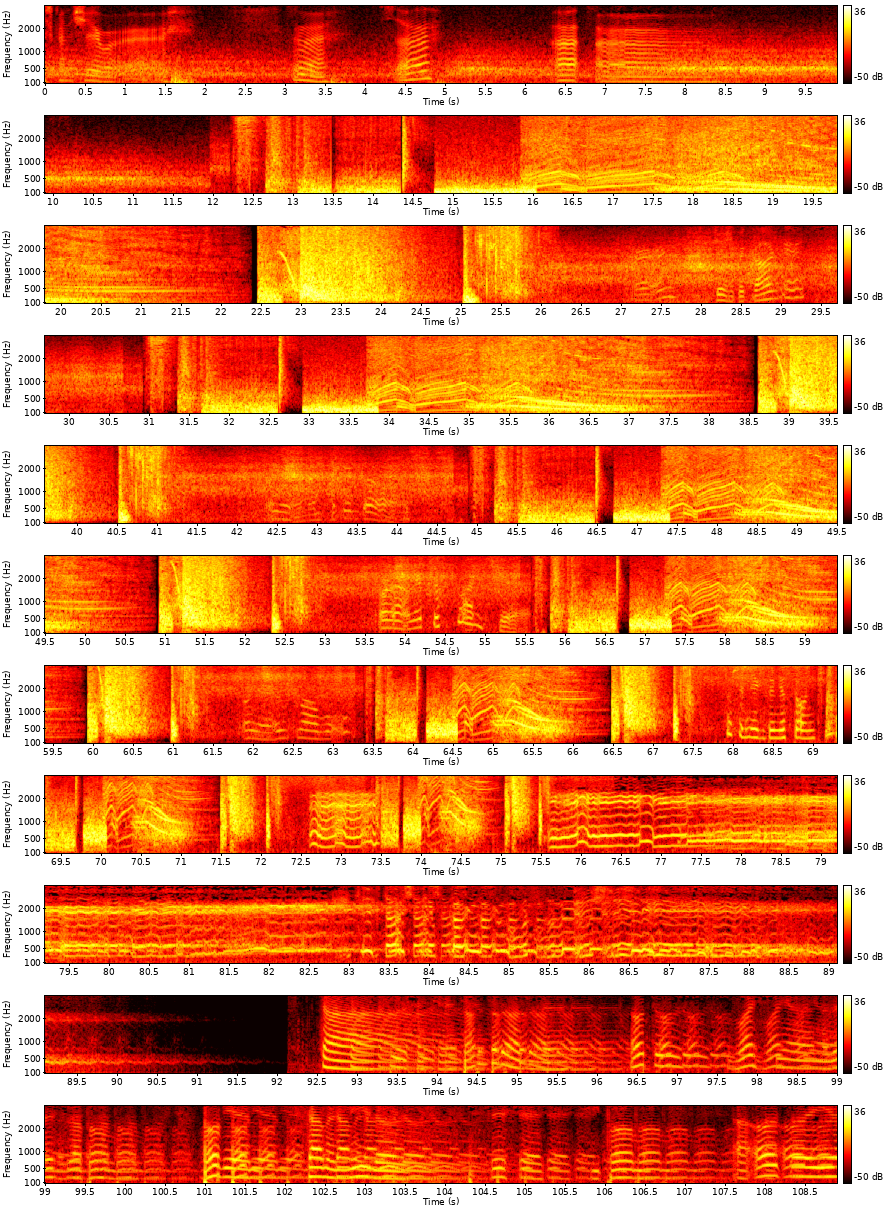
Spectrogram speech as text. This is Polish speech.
Skończyło. E, Co? A, a. just regardless. Alright, let's just. Znowu. To się nigdy nie skończy. Czy ktoś mnie w końcu usłyszy? Bardzo dobrze. Otóż właśnie nadeszła pomoc. Powiem, sam Miller przyszedł ci pomóc. A oto on.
